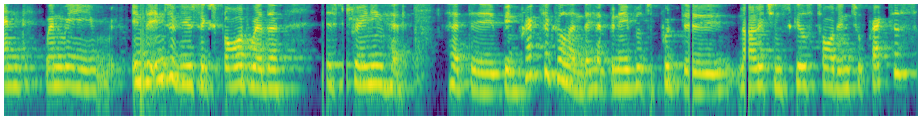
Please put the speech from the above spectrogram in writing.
and when we, in the interviews, explored whether this training had had uh, been practical and they had been able to put the knowledge and skills taught into practice,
